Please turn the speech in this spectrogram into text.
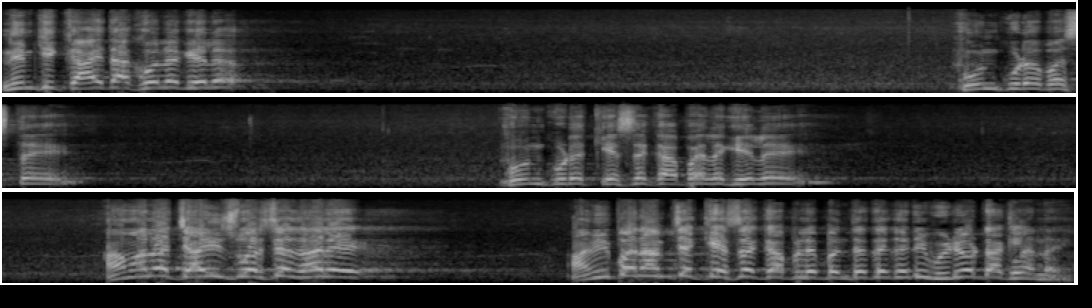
नेमकी काय दाखवलं गेलं? कोण कुठं बसतंय? कोण कुठं केस कापायला गेलंय? आम्हाला चाळीस वर्ष झाले. आम्ही पण आमचे केस कापले पण त्याचा कधी व्हिडिओ टाकला नाही.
